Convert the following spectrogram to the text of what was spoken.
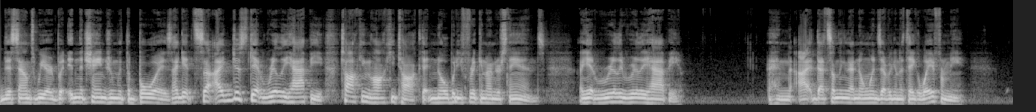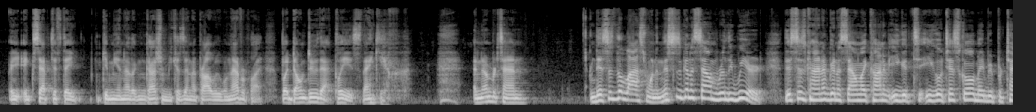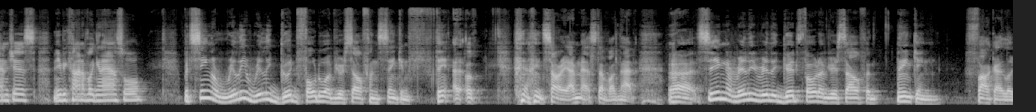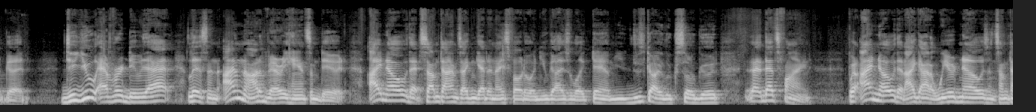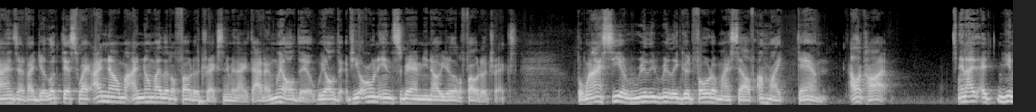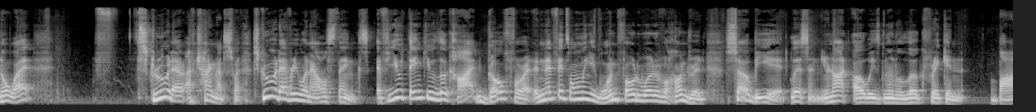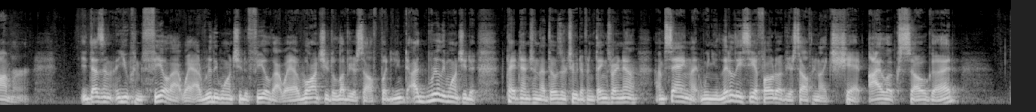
this sounds weird, but in the change room with the boys, I get so, I just get really happy talking hockey talk that nobody freaking understands. I get really really happy, and I, that's something that no one's ever going to take away from me, except if they give me another concussion, because then I probably will never play. But don't do that, please. Thank you. and number ten. This is the last one, and this is going to sound really weird. This is kind of going to sound like kind of egotistical, maybe pretentious, maybe kind of like an asshole. But seeing a really, really good photo of yourself in sync and think, uh, uh, sorry, I messed up on that. Uh, seeing a really, really good photo of yourself and thinking, fuck, I look good. Do you ever do that? Listen, I'm not a very handsome dude. I know that sometimes I can get a nice photo and you guys are like, damn, you, this guy looks so good. That, that's fine. But I know that I got a weird nose, and sometimes if I do look this way, I know my I know my little photo tricks and everything like that, and we all do. We all do. If you own Instagram, you know your little photo tricks. But when I see a really really good photo of myself, I'm like, damn, I look hot. And I, I you know what? Screw it. I'm trying not to sweat. Screw what everyone else thinks. If you think you look hot, go for it. And if it's only one photo out of a hundred, so be it. Listen, you're not always gonna look freaking bomber it doesn't you can feel that way. I really want you to feel that way. I want you to love yourself but you, i really want you to pay attention that those are two different things right now. I'm saying that when you literally see a photo of yourself and you're like shit i look so good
